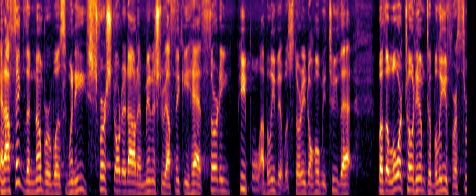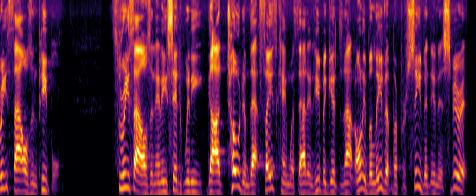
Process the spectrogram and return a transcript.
and I think the number was when he first started out in ministry, I think he had 30 people. I believe it was 30. Don't hold me to that. But the Lord told him to believe for 3,000 people. 3,000. And he said when he, God told him that, faith came with that, and he began to not only believe it, but perceive it in his spirit.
